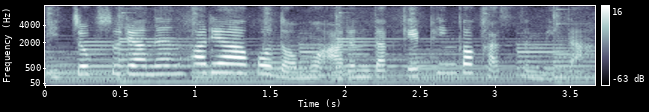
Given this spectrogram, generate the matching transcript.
이쪽 수련은 화려하고 너무 아름답게 핀 것 같습니다.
